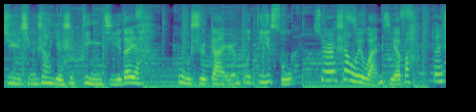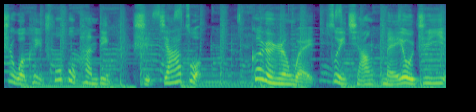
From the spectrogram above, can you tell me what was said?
剧情上也是顶级的呀，故事感人不低俗。虽然尚未完结吧，但是我可以初步判定是佳作，个人认为最强没有之一。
